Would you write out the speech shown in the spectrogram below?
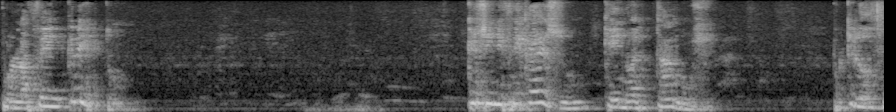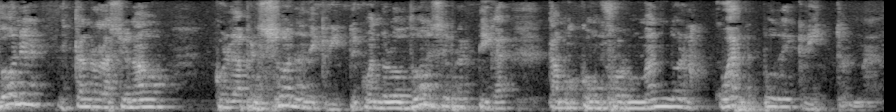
por la fe en Cristo. ¿Qué significa eso? Que no estamos. Porque los dones están relacionados con la persona de Cristo. Y cuando los dones se practican, Estamos conformando el cuerpo de Cristo, hermano.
